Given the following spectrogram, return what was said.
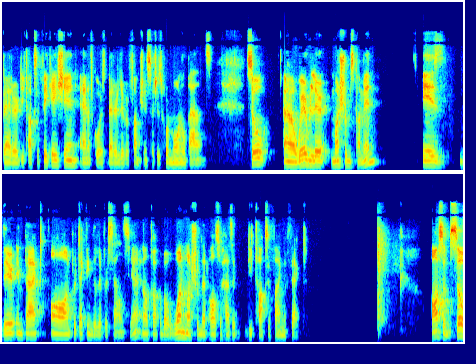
better detoxification, and of course, better liver function such as hormonal balance. So uh, where mushrooms come in is their impact on protecting the liver cells. Yeah, and I'll talk about one mushroom that also has a detoxifying effect. Awesome. So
